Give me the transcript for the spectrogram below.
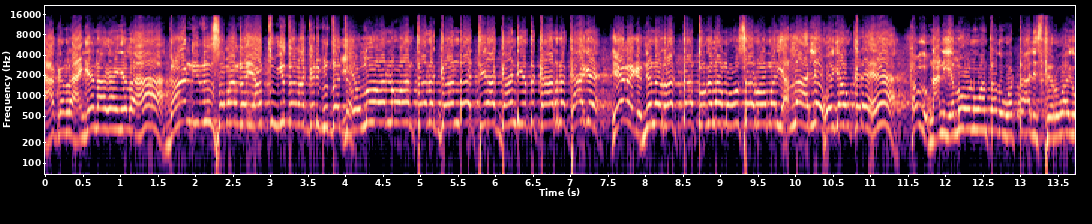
ಯಾಕಂದ್ರೆ ಹಂಗೇನಾಗಂಗಿಲ್ಲ ಗಂಡ ಇದ್ದ ಸಂಬಂಧ ಯಾತ್ ತುಗಿತಾನ ಕಡೆ ಬಿದ್ದೈತಿ ಎಲ್ಲೋ ಅನ್ನುವಂಥದ್ದು ಗಂಡ ಐತಿ ಆ ಗಂಡ ಇದ್ದ ಕಾರಣಕ್ಕಾಗಿ ಏನಾಗೈತಿ ನಿನ್ನ ರಕ್ತ ತೊಗಲ ಮಾಂಸ ರೋಮ ಎಲ್ಲ ಅಲ್ಲೇ ಹೋಗ್ಯಾವ ಕರೆ ಹೌದು. ನಾನು ಎಲ್ಲೋ ಅನ್ನುವಂಥದ್ದು ಒಟ್ಟ ಅಲ್ಲಿ ಸ್ಥಿರವಾಗಿ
